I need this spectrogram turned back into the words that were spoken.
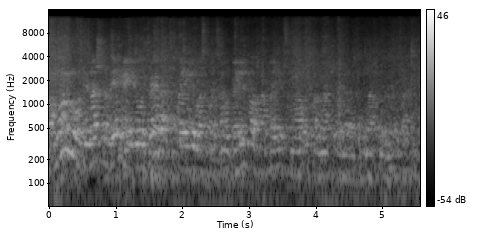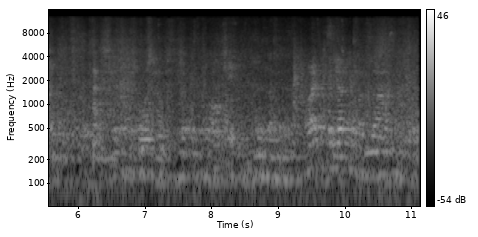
По-моему, в ближайшее время или уже появилась платилка, или должна появиться на укру наша Давайте подякуємо за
